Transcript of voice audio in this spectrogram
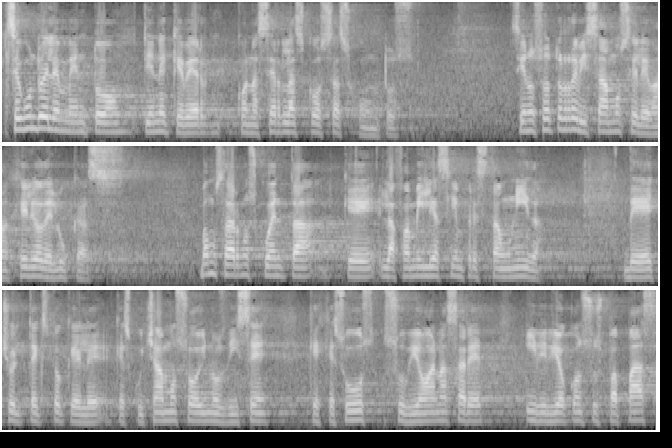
El segundo elemento tiene que ver con hacer las cosas juntos. Si nosotros revisamos el Evangelio de Lucas, vamos a darnos cuenta que la familia siempre está unida. De hecho, el texto que, escuchamos hoy nos dice que Jesús subió a Nazaret y vivió con sus papás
